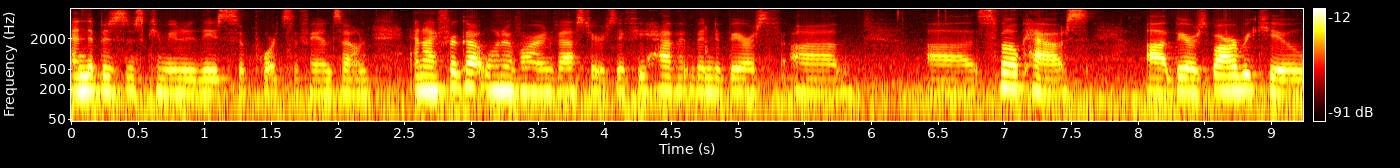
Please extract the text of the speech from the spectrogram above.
and the business community that supports the fan zone. And I forgot one of our investors. If you haven't been to Bears um, uh, Smokehouse, uh, Bears Barbecue,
